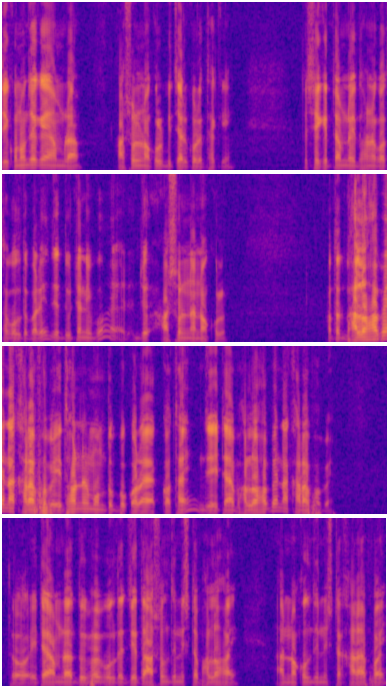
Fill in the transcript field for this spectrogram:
যে কোনো জায়গায় আমরা আসল নকল বিচার করে থাকি। তো সেক্ষেত্রে আমরা এই ধরনের কথা বলতে পারি যে দুইটা নিব আসল না নকল। অর্থাৎ ভালো হবে না খারাপ হবে? এই ধরনের মন্তব্য করা এক কথায় যে এটা ভালো হবে না খারাপ হবে। তো এটা আমরা দুইভাবে বলতে যেহেতু আসল জিনিসটা ভালো হয় আর নকল জিনিসটা খারাপ হয়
